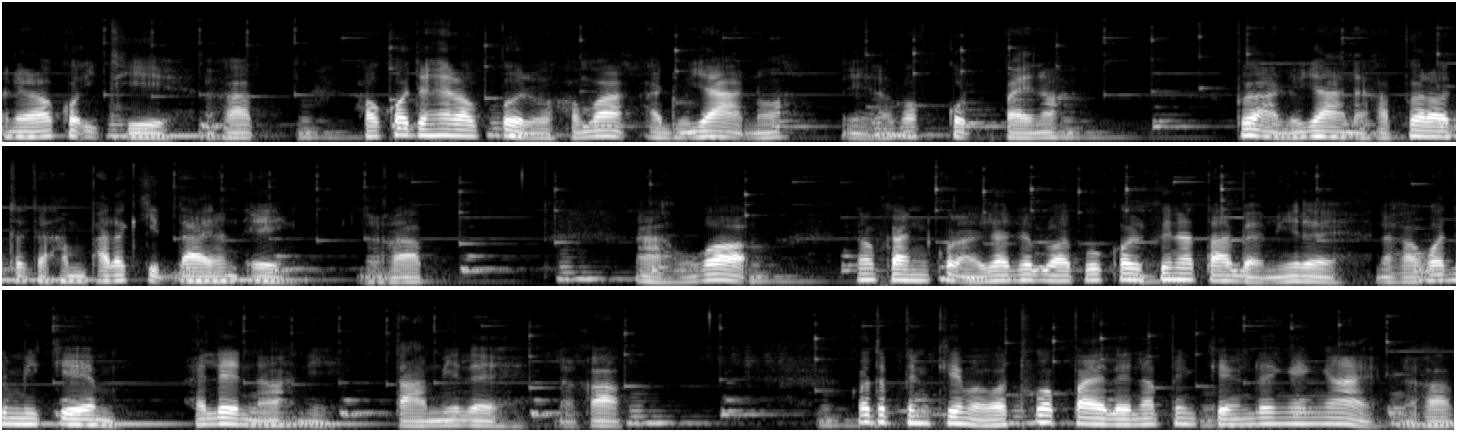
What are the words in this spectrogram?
อันนี้เรากดอีกทีนะครับเขาก็จะให้เราเปิดคำว่าอนุญาตเนาะนี่แล้วก็กดไปเนาะเพื่ออนุญาตนะครับ เพื่อเราจะจะทำภารกิจได้นั่นเองนะครับอ่าผมก็ทำการกดอนุญาตเรียบร้อยปุ๊บก็ขึ้นหน้าตาแบบนี้เลยนะครับ ก็จะมีเกมให้เล่นนะนี่ตามนี้เลยนะครับก็จะเป็นเกมแบบว่าทั่วไปเลยนะ เป็นเกมเล่นง่าย ๆ นะครับ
